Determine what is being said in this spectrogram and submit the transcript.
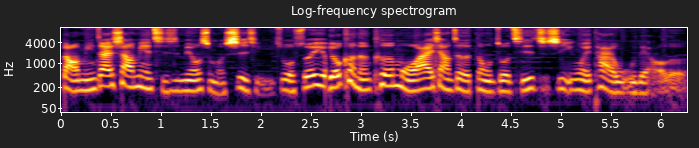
岛民在上面其实没有什么事情做，所以有可能刻摩埃像这个动作，其实只是因为太无聊了。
